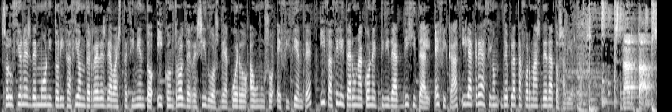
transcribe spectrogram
soluciones de monitorización de redes de abastecimiento y control de residuos de acuerdo a un uso eficiente y facilitar una conectividad digital eficaz y la creación de plataformas de datos abiertos. Startups.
